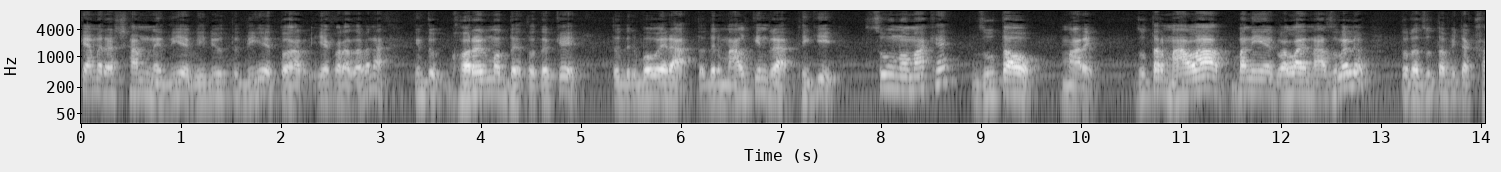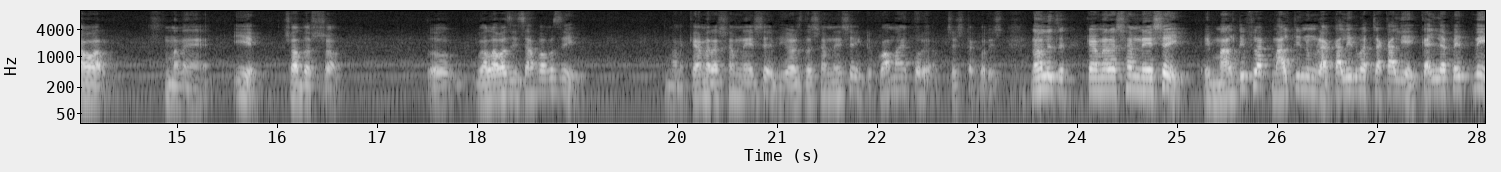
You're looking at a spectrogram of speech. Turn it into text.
ক্যামেরার সামনে দিয়ে, ভিডিওতে দিয়ে তো আর ইয়ে করা যাবে না। কিন্তু ঘরের মধ্যে তোদেরকে, তোদের বউয়েরা, তোদের মালকিনরা ঠিকই চুনও মাখে, জুতাও মারে। জুতার মালা বানিয়ে গলায় না ঝুলাইলেও তোরা জুতা পিঠা খাওয়ার মানে ইয়ে সদস্য। তো গলাবাজি, চাপাবাজি মানে ক্যামেরার সামনে এসে, ভিউয়ার্সদের সামনে এসে একটু কমায় করে চেষ্টা করিস। নাহলে যে ক্যামেরার সামনে এসেই এই মাল্টিফ্লাক মাল্টি নোংরা কালির বাচ্চা, কালিয়ে কাল্লা পেতনি,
